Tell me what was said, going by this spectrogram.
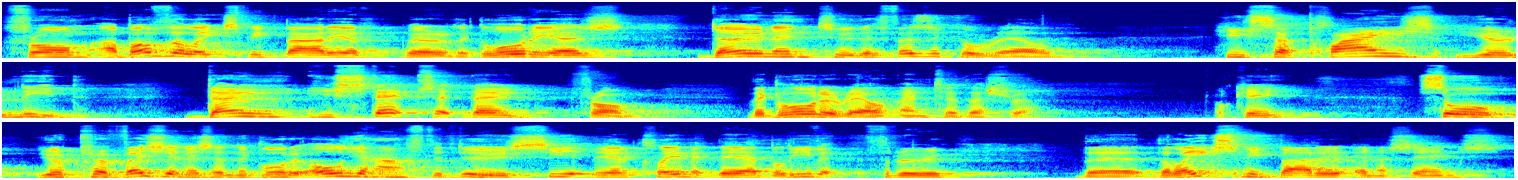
from above the light speed barrier where the glory is down into the physical realm. He supplies your need down, he steps it down from the glory realm into this realm. Okay? So your provision is in the glory. All you have to do is see it there, claim it there, believe it through the, the light speed barrier in a sense,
